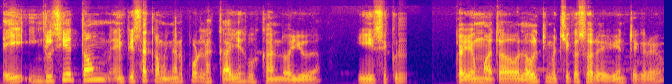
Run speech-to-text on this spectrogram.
e inclusive Tom empieza a caminar por las calles buscando ayuda. Y se cruza que habían matado a la última chica sobreviviente, creo.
